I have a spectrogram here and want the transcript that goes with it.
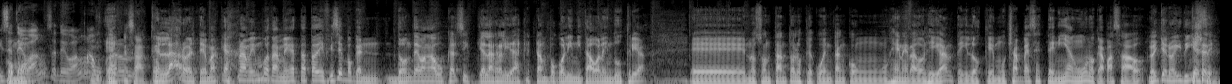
Y se te ¿cómo- van, se te van a Eh, buscar. un- exacto. Claro, el tema es que ahora mismo también está, está difícil porque ¿dónde van a buscar? Si que la realidad es que está un poco limitado a la industria. Eh, no son tantos los que cuentan con un generador gigante y los que muchas veces tenían uno que ha pasado. No hay que no hay Que diésel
